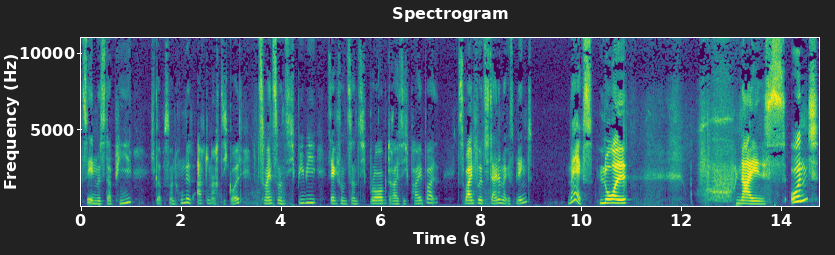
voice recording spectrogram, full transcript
10 Mr. P. Ich glaube, es waren 188 Gold, 22 Bibi, 26 Brock, 30 Piper, 42 Dynamax. Es blinkt. Max. LOL. Nice. Und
